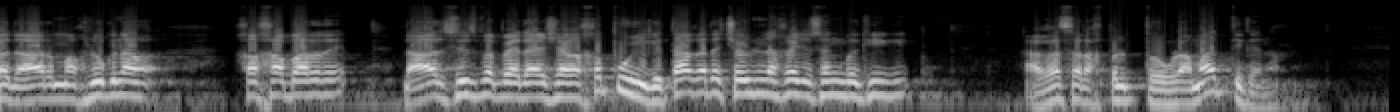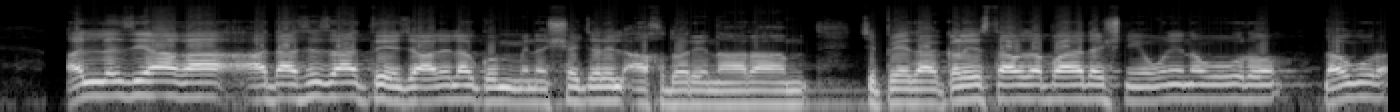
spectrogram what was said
غدار مخلوق نه خبر ده دا هر سیس په پیدایش هغه خپويږي تا غته چړل نه خې څنګه بکیږي هغه سره خپل پروګرامات دي کنه الذي اغا اداسه ذات جعل لكم من الشجر الاخضر نارا چې پیدا کړی تاسو د پاره د شنیونه نورو دا وګوره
